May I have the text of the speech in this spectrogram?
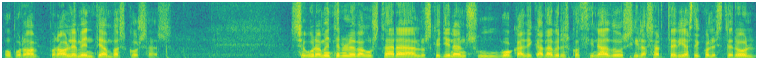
o probablemente ambas cosas. Seguramente no le va a gustar a los que llenan su boca de cadáveres cocinados y las arterias de colesterol.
